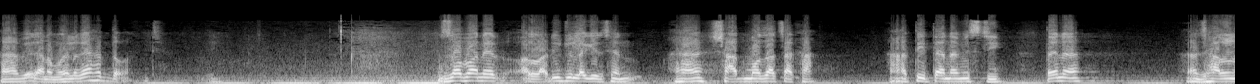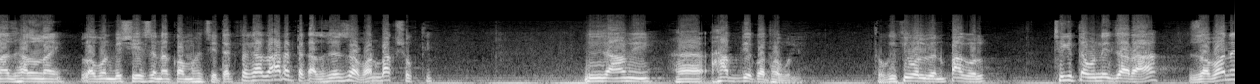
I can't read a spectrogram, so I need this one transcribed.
হ্যাঁ বেগানা মহিলা গায়ে হাত দেওয়া। জবানের আল্লাহ ডিউটি লাগিয়েছেন হ্যাঁ স্বাদ মজা চাখা। হ্যাঁ তিতা না মিষ্টি তাই না? হ্যাঁ, ঝাল না ঝাল নাই লবণ বেশি হয়েছে না কম হয়েছে? এটা একটা কাজ আর একটা কাজ হচ্ছে জবান বাক শক্তি। আমি হ্যাঁ হাত দিয়ে কথা বলি তোকে কি বলবেন? পাগল। ঠিক তেমনি যারা জবানে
